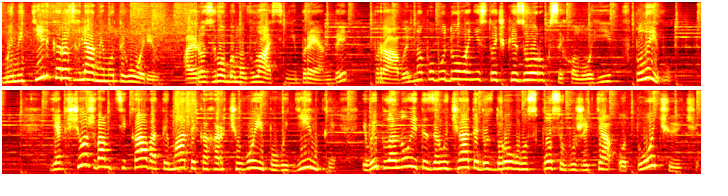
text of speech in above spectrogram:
Ми не тільки розглянемо теорію, а й розробимо власні бренди, правильно побудовані з точки зору психології впливу. Якщо ж вам цікава тематика харчової поведінки і ви плануєте залучати до здорового способу життя оточуючих,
